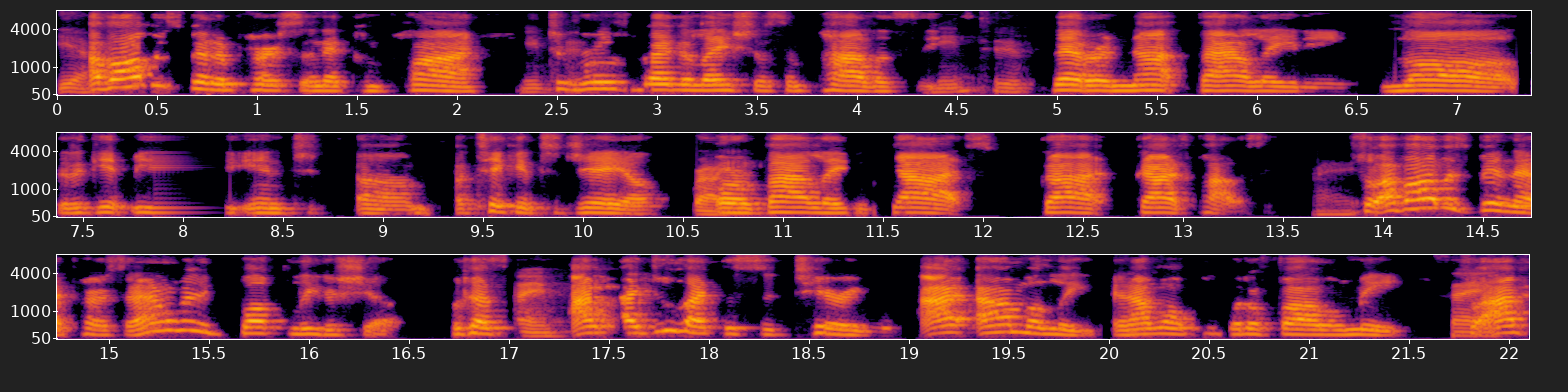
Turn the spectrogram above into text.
Yeah. I've always been a person that comply to rules, regulations, and policies that are not violating laws that'll get me into um, a ticket to jail Right. or violating God's God God's policy. right. So I've always been that person. I don't really buck leadership because Same. I, I do like the satiric. I, I'm a lead and I want people to follow me. Same. So I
